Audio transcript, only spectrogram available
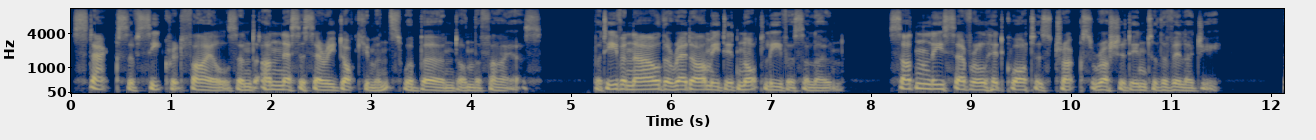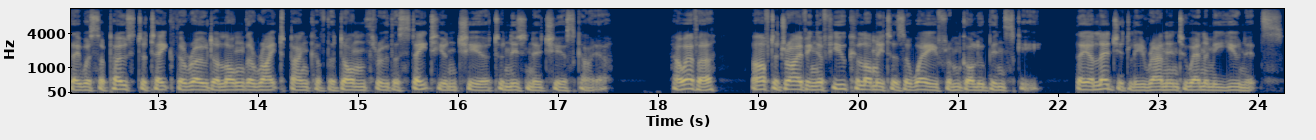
stacks of secret files and unnecessary documents were burned on the fires. But even now, the Red Army did not leave us alone. Suddenly, several headquarters trucks rushed into the village. They were supposed to take the road along the right bank of the Don through the Station Chir to Nizhny However, after driving a few kilometres away from Golubinsky, they allegedly ran into enemy units.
